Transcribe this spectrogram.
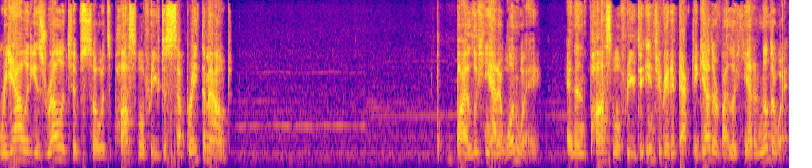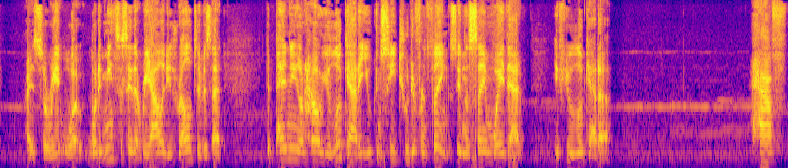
reality is relative, so it's possible for you to separate them out by looking at it one way, and then possible for you to integrate it back together by looking at it another way. Right? So, re- what, what it means to say that reality is relative is that depending on how you look at it, you can see two different things. In the same way that if you look at a half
